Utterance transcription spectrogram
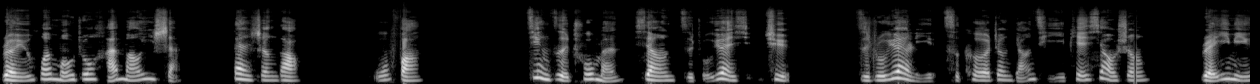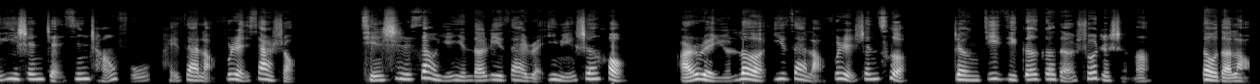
阮云欢眸中寒芒一闪，淡声道：“无妨。”径自出门，向紫竹院行去。紫竹院里此刻正扬起一片笑声。阮一鸣一身崭新长服，陪在老夫人下手。秦氏笑吟吟地立在阮一鸣身后，而阮云乐依在老夫人身侧，正叽叽咯咯地说着什么，逗得老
